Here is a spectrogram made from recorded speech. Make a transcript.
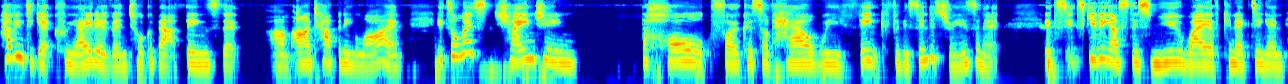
having to get creative and talk about things that um, aren't happening live. It's almost changing the whole focus of how we think for this industry, isn't it? It's it's giving us this new way of connecting and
